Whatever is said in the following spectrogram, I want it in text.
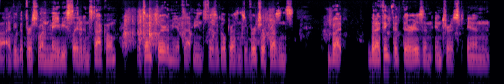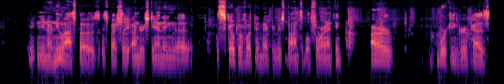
Uh, I think the first one may be slated in Stockholm. It's unclear to me if that means physical presence or virtual presence, but but I think that there is an interest in you know new OSPOs, especially understanding the the scope of what they might be responsible for, and I think our working group has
